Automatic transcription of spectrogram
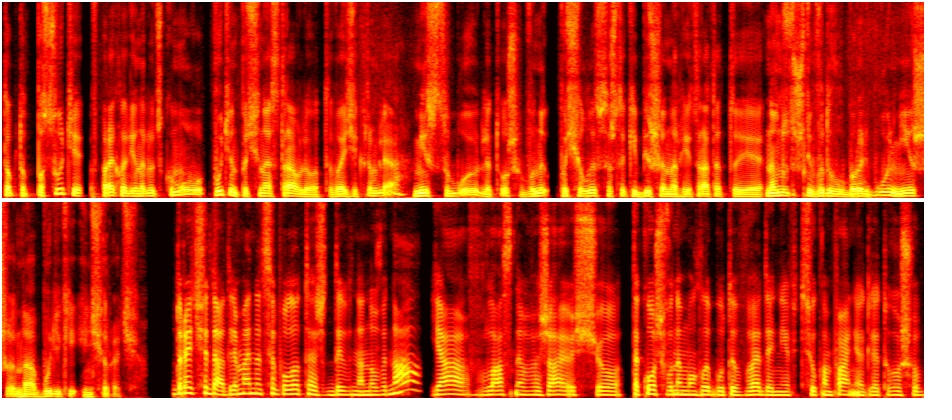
Тобто, по суті, в перекладі на людську мову Путін починає стравлювати вежі Кремля між собою для того, щоб вони почали все ж таки більше енергії тратити на внутрішню видову боротьбу ніж на будь-які інші речі. До речі, да, для мене це була теж дивна новина. Я власне вважаю, що також вони могли бути введені в цю кампанію для того, щоб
